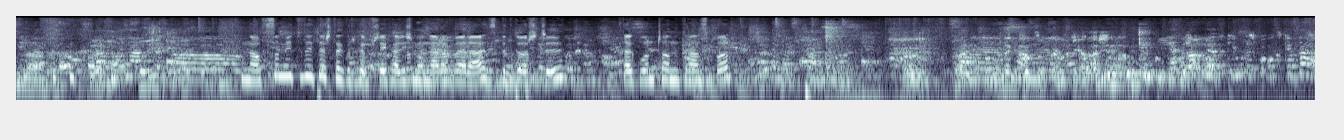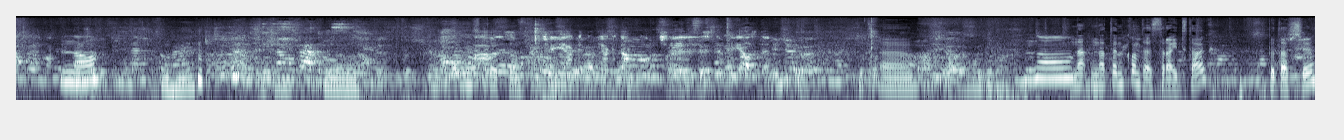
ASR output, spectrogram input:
No. No w sumie tutaj też tak trochę przyjechaliśmy na rowerach z Bydgoszczy. Tak łączony transport. Takiego słowackiego CPM-a. No. Jak, jak tam kurczę z tym wyjazdem? E, No. na, na ten contest ride, tak? Pytasz się?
